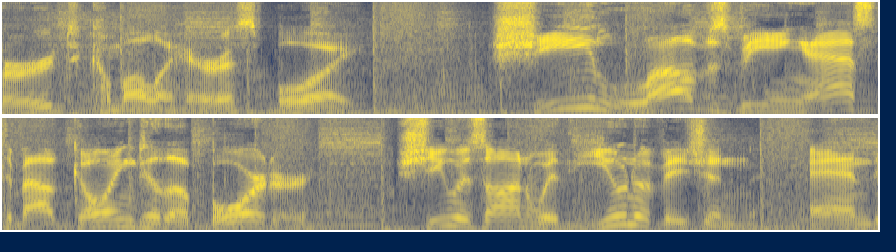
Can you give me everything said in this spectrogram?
heard Kamala Harris? Boy, she loves being asked about going to the border. She was on with Univision, and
